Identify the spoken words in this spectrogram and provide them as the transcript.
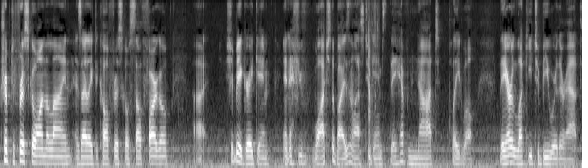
trip to Frisco on the line, as I like to call Frisco South Fargo. Uh, should be a great game. And if you've watched the Bison the last two games, they have not played well. They are lucky to be where they're at.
